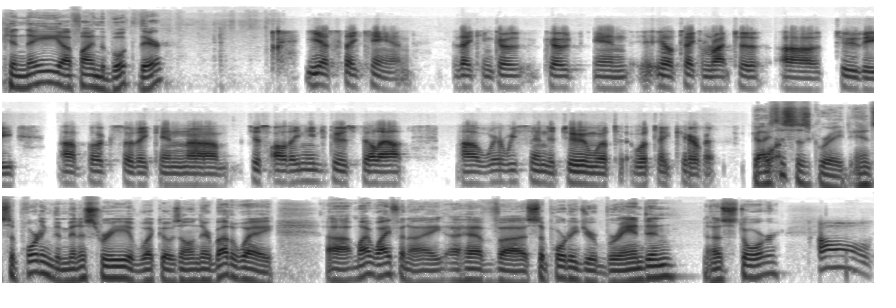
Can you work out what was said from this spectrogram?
Can they uh, find the book there? Yes, they can. They can go go and it'll take them right to uh, to the uh, book, so they can um, just all they need to do is fill out uh, where we send it to, and we'll t- we'll take care of it. Guys, this is great. And supporting the ministry of what goes on there. By the way, uh, my wife and I uh, have uh, supported your Brandon uh, store. Oh,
